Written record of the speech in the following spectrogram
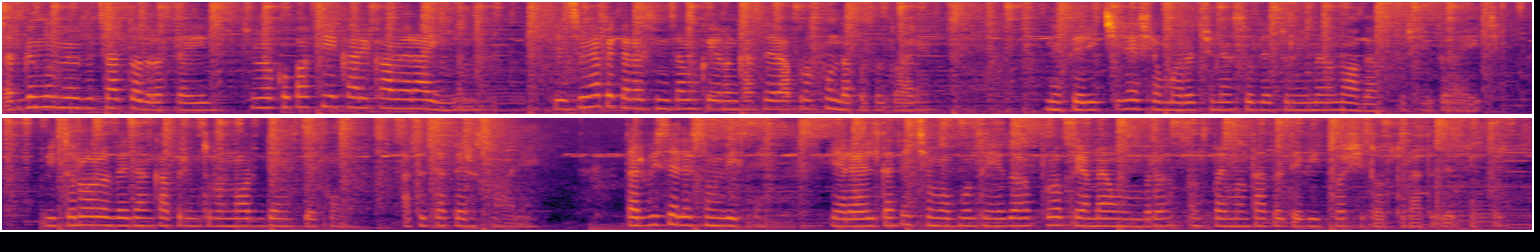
dar gândul meu zicea tot la Said și mi ocupa fiecare camera inimii. Tensiunea pe care o simțeam cu el în casă era profund apăsătoare. Nefericirea și amărăciunea sufletului meu nu aveau sfârșitul aici. Viitorul îl vedeam ca printr-un nor dens de fum, atâtea persoane. Dar visele sunt vise, iar realitatea ce mă buntă e doar propria mea umbră, înspăimântată de viitor și torturată de trecut.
